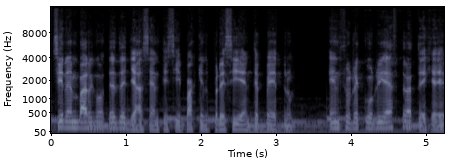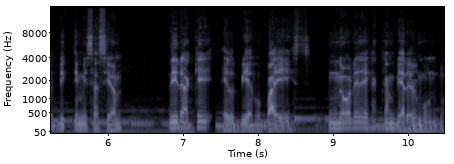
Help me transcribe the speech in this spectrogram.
Sin embargo, desde ya se anticipa que el presidente Petro, en su recurrida estrategia de victimización, dirá que el viejo país no le deja cambiar el mundo.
